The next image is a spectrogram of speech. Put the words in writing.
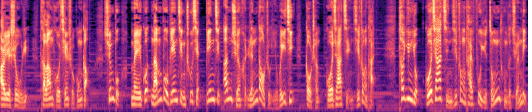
二月十五日，特朗普签署公告，宣布美国南部边境出现边境安全和人道主义危机，构成国家紧急状态。他运用国家紧急状态赋予总统的权利，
